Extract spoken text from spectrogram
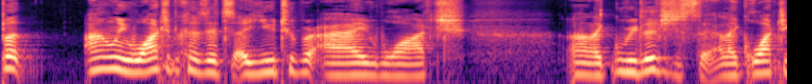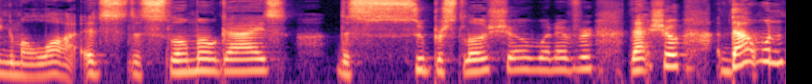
But I only watch it because it's a YouTuber I watch, uh, like religiously. I like watching him a lot. It's the slow mo guys, the super slow show, whatever that show. That one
